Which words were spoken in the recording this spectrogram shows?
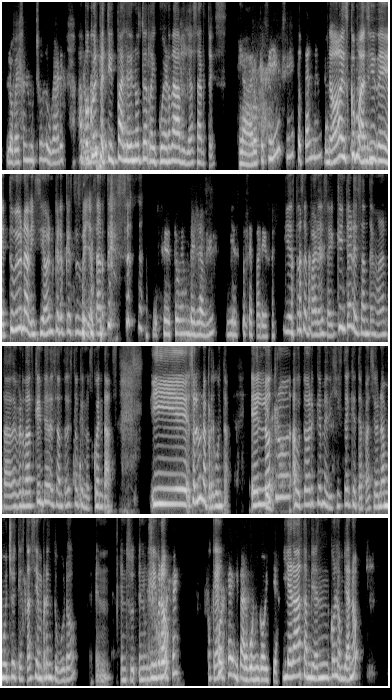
lo ves en muchos lugares. ¿A poco el Petit Palais no te recuerda a Bellas Artes? Claro que sí, sí, totalmente. No, es como así de, tuve una visión, creo que esto es Bellas Artes. sí, tuve un déjà vu. Y esto se parece. Y esto se parece. Qué interesante, Marta. De verdad, qué interesante esto que nos cuentas. Y solo una pregunta. El otro autor que me dijiste que te apasiona mucho y que está siempre en tu buró, en, en, su, en un libro. Jorge. Okay. Jorge Ibargüengoitia. ¿Y era también colombiano?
